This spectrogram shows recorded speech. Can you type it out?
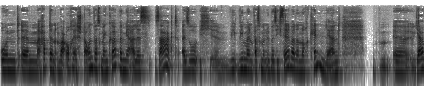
Und ähm, habe dann war auch erstaunt, was mein Körper mir alles sagt. Also ich, äh, wie, wie man, was man über sich selber dann noch kennenlernt äh, ja,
